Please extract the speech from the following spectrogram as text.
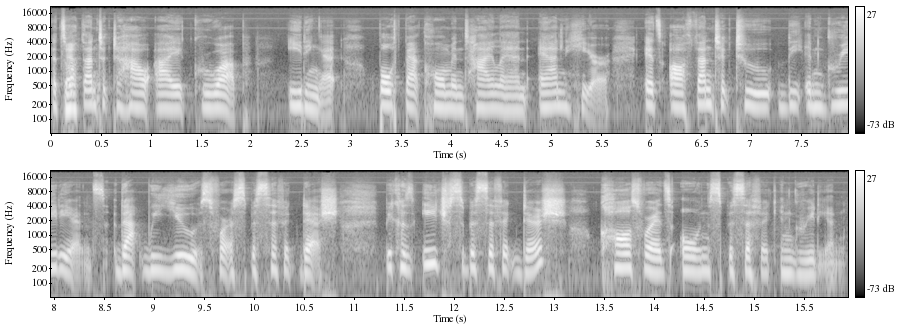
It's Yeah. authentic to how I grew up eating it, both back home in Thailand and here. It's authentic to the ingredients that we use for a specific dish because each specific dish calls for its own specific ingredient.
